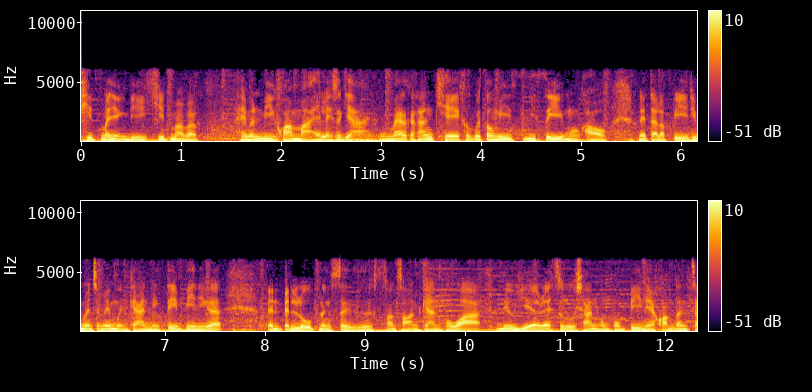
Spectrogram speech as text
คิดมาอย่างดีคิดมาแบบให้มันมีความหมายอะไรสักอย่าง แม้กระทั่งเค้กเขาก็ต้องมีมีธีมของเขาในแต่ละปีที่มันจะไม่เหมือนกันอย่างธีมปีนี้ก็เป็นเป็นรูปหนังสือซ้อนๆกัน เพราะว่า New Year Resolution ของผมปีนี้ความตั้งใจ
